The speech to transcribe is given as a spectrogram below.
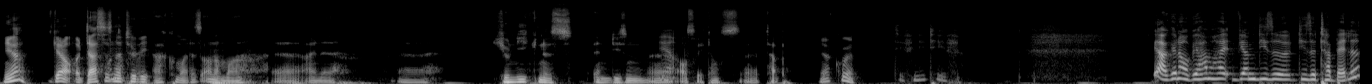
Ja, genau. Und das Wundervoll. ist natürlich, ach guck mal, das ist auch nochmal äh, eine äh, Uniqueness in diesem äh, ja. Ausrichtungstab. Ja, cool. Definitiv. Ja, genau. Wir haben halt, wir haben diese, diese Tabelle,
